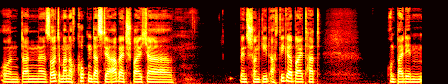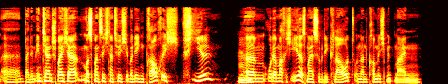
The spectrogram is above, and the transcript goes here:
Und dann äh, sollte man auch gucken, dass der Arbeitsspeicher, wenn es schon geht, 8 Gigabyte hat. Und bei dem, äh, bei dem internen Speicher muss man sich natürlich überlegen, brauche ich viel? Mhm. Ähm, oder mache ich eh das meiste über die Cloud und dann komme ich mit meinen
